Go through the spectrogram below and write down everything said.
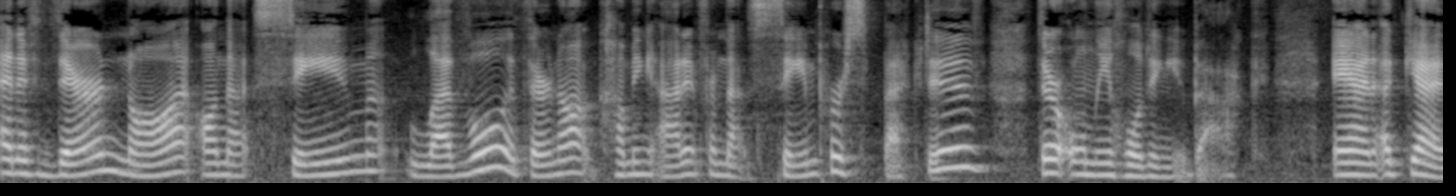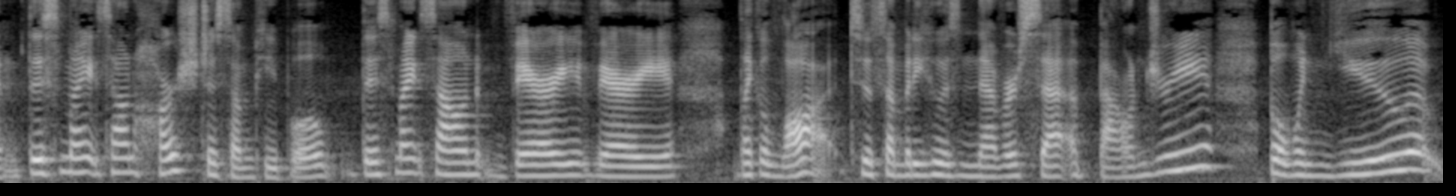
And if they're not on that same level if they're not coming at it from that same perspective they're only holding you back and again, this might sound harsh to some people. This might sound very, very like a lot to somebody who has never set a boundary. But when you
